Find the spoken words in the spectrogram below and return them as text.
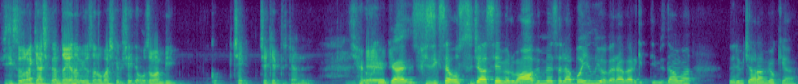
fiziksel olarak gerçekten dayanamıyorsan o başka bir şey de o zaman bir çek çek ettir kendini. Yok Ee, yok yani fiziksel o sıcağı sevmiyorum. Abim mesela bayılıyor beraber gittiğimizde ama benim hiç aram yok ya.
